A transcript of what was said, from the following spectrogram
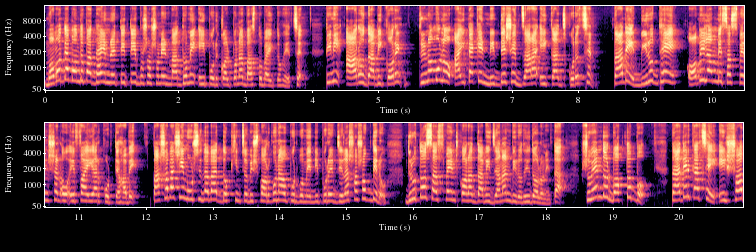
মমতা বন্দ্যোপাধ্যায়ের নেতৃত্বে প্রশাসনের মাধ্যমে এই পরিকল্পনা বাস্তবায়িত হয়েছে। তিনি আরও দাবি করেন, তৃণমূল ও আইপ্যাকের নির্দেশে যারা এই কাজ করেছেন, তাদের বিরুদ্ধে অবিলম্বে সাসপেনশন ও এফআইআর করতে হবে। পাশাপাশি মুর্শিদাবাদ, দক্ষিণ চব্বিশ পরগনা ও পূর্ব মেদিনীপুরের জেলা শাসকদেরও দ্রুত সাসপেন্ড করার দাবি জানান বিরোধী দলনেতা। শুভেন্দুর বক্তব্য, তাদের কাছে এই সব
